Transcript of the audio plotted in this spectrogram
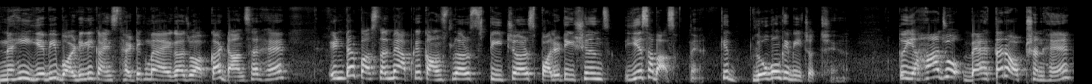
नहीं, ये भी बॉडीली काइंस्थेटिक में आएगा, जो आपका डांसर है। इंटरपर्सनल में आपके काउंसलर्स टीचर्स पॉलिटिशियंस ये सब आ सकते हैं कि लोगों के बीच अच्छे हैं। तो यहाँ जो बेहतर ऑप्शन है,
